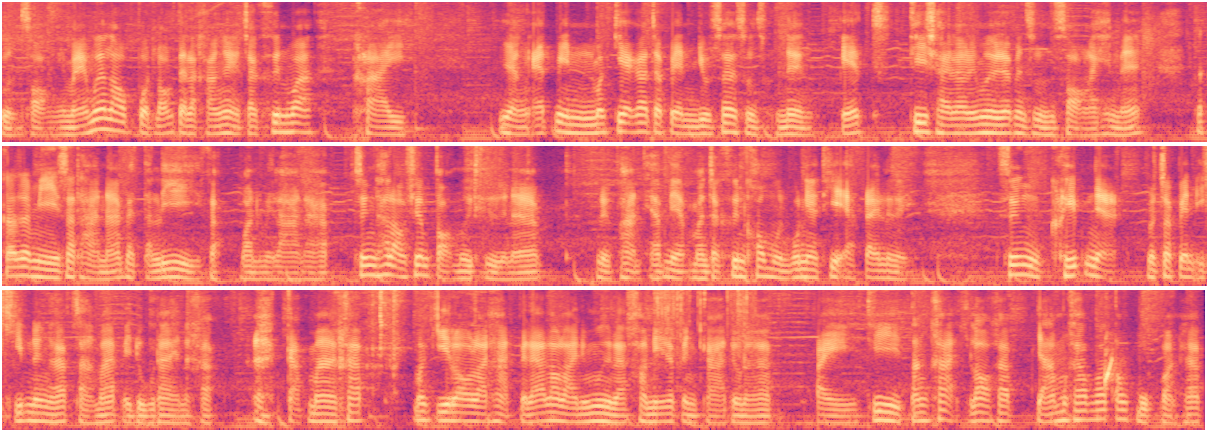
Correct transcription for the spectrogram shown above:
ศูนย์สองเห็นไหมเมื่อเราปลดล็อกแต่ละครั้งเนี่ยจะขึ้นว่าใคร อย่างแอดมินเมื่อกี้ก็จะเป็น user 001 S ที่ใช้ลายนิ้วมือจะเป็น 02แล้วเห็นไหม แล้วก็จะมีสถานะแบตเตอรี่กับวันเวลานะครับ ซึ่งถ้าเราเชื่อมต่อมือถือนะครับ หรือผ่านแอปเนี่ย มันจะขึ้นข้อมูลพวกนี้ที่แอปได้เลย ซึ่งคลิปเนี่ย มันจะเป็นอีกคลิปหนึ่งครับ สามารถไปดูได้นะครับ อะ กลับมาครับ เมื่อกี้เรารหัสไปแล้ว เราลายนิ้วมือแล้ว คราวนี้จะเป็นการ์ดดูนะครับ ไปที่ตั้งค่าอีกรอบครับ ย้ำครับว่าต้องปลุกก่อนครับ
